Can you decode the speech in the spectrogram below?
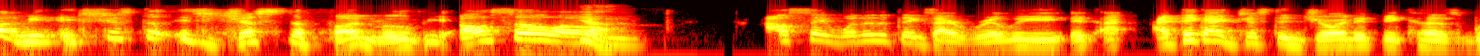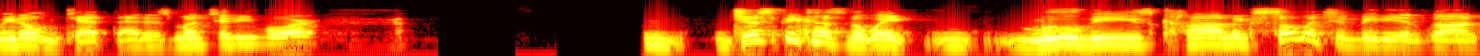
I mean it's just a, it's just a fun movie. Also, um, yeah. I'll say one of the things I really it, I, I think I just enjoyed it because we don't get that as much anymore. Just because the way movies, comics, so much of media have gone,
